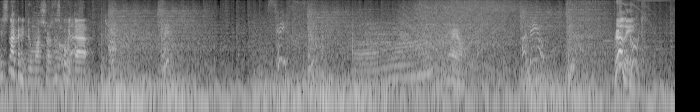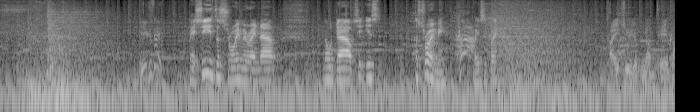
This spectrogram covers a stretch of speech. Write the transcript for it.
It's not gonna do much for us. Let's go with that. Really? 行くぜ Hey, she is destroying me right now. No doubt. She is destroying me, basically. 耐久力が低下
